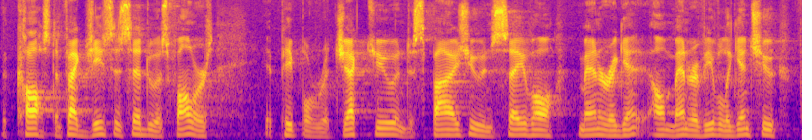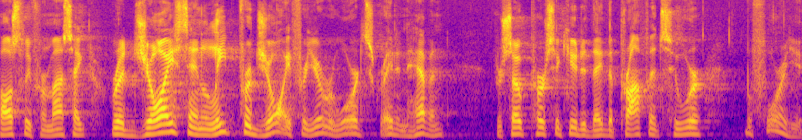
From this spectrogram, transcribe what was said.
the cost. In fact, Jesus said to his followers, if people reject you and despise you and save all manner, all manner of evil against you falsely for my sake, rejoice and leap for joy, for your reward is great in heaven. For so persecuted they the prophets who were before you.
